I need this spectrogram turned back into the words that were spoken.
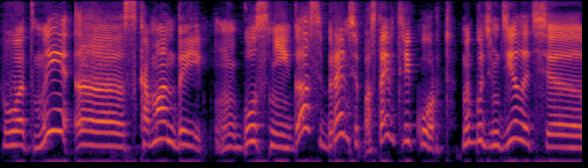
Вот, мы э, с командой ГОСНИИГА собираемся поставить рекорд. Мы будем делать э,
